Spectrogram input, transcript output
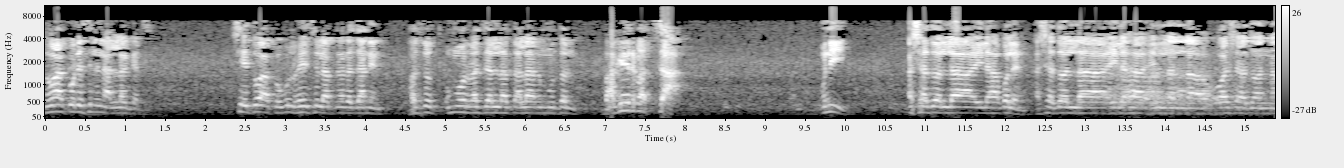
দোয়া করেছিলেন আল্লাহর কাছে। সে দোয়া কবুল হয়েছিল, আপনারা জানেন হজরত উমর রাজাল্লাহ তালার মতন বাঘের বাচ্চা। উনি আসাদু আল্লাহ ইলাহা বলেন আসাদু আল্লাহ ইলাহা ইল্লাল্লাহ ও আসাদু আন্না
